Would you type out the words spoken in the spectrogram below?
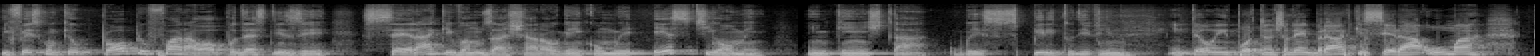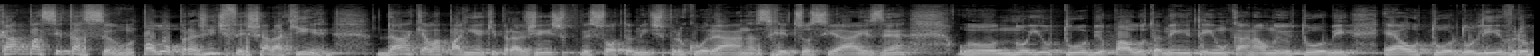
e fez com que o próprio faraó pudesse dizer: será que vamos achar alguém como este homem? Em quem está o Espírito Divino? Então é importante lembrar que será uma capacitação. Paulo, para a gente fechar aqui, dá aquela palhinha aqui para a gente, para o pessoal também te procurar nas redes sociais, né? O, no YouTube, o Paulo também tem um canal no YouTube, é autor do livro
